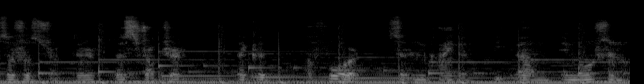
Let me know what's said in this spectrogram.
Social structure, a structure that could afford certain kind of um, emotional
